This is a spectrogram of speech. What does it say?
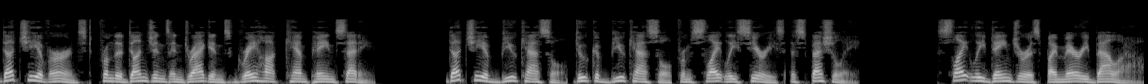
Duchy of Urnst, from the Dungeons & Dragons Greyhawk campaign setting. Duchy of Bewcastle, Duke of Bewcastle from Slightly series especially. Slightly Dangerous by Mary Balogh.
